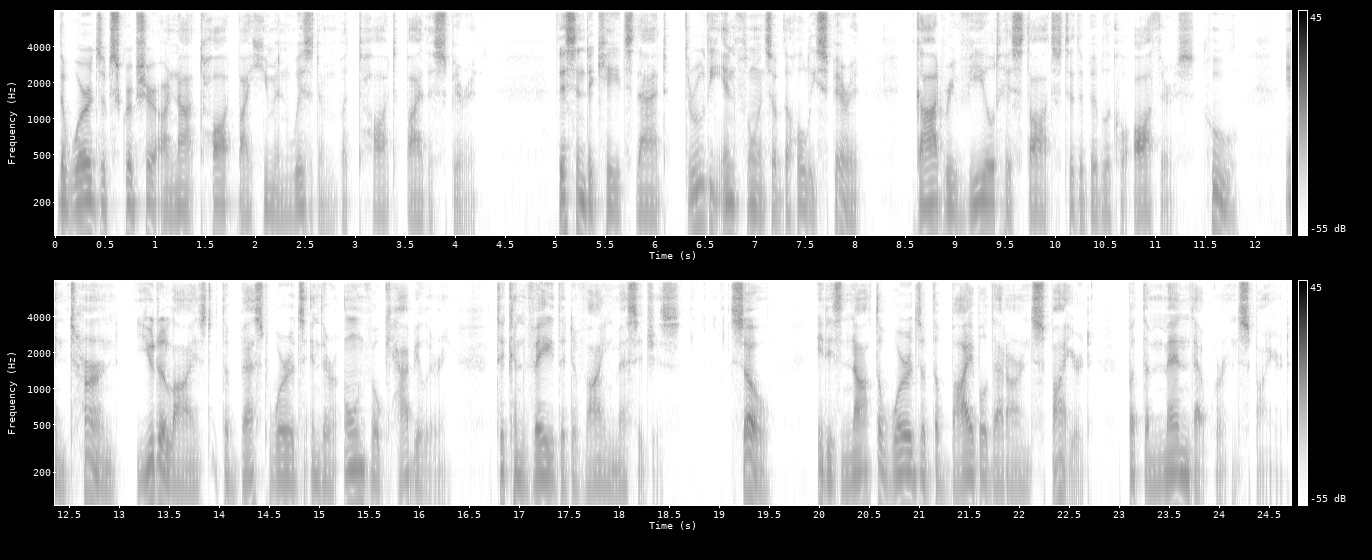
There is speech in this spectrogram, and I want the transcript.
The words of scripture are not taught by human wisdom, but taught by the Spirit. This indicates that through the influence of the Holy Spirit, God revealed his thoughts to the biblical authors, who, in turn, utilized the best words in their own vocabulary to convey the divine messages. So, it is not the words of the Bible that are inspired, but the men that were inspired.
